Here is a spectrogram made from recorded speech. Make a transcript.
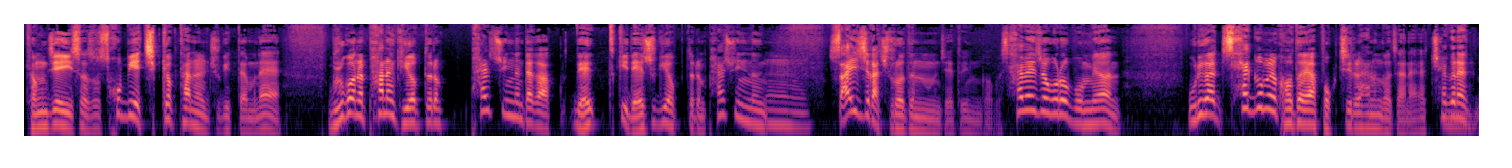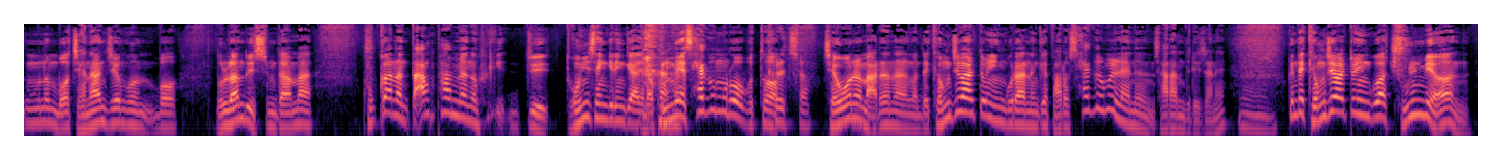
경제에 있어서 소비에 직격탄을 주기 때문에 물건을 파는 기업들은 팔 수 있는 데가 내, 특히 내수 기업들은 팔 수 있는 음. 사이즈가 줄어드는 문제도 있는 거고 사회적으로 보면 우리가 세금을 걷어야 복지를 하는 거잖아요. 최근에는 음. 뭐 재난지원금 뭐 논란도 있습니다만 국가는 땅 파면 흑이 돈이 생기는 게 아니라 국민의 세금으로부터 그렇죠. 재원을 음. 마련하는 건데 경제활동 인구라는 게 바로 세금을 내는 사람들이잖아요. 음. 근데 경제활동 인구가 줄면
